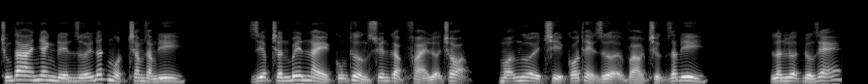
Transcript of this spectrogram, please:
chúng ta nhanh đến dưới đất 100 dặm đi. Diệp Trần bên này cũng thường xuyên gặp phải lựa chọn, mọi người chỉ có thể dựa vào trực giác đi. Lần lượt đường rẽ,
